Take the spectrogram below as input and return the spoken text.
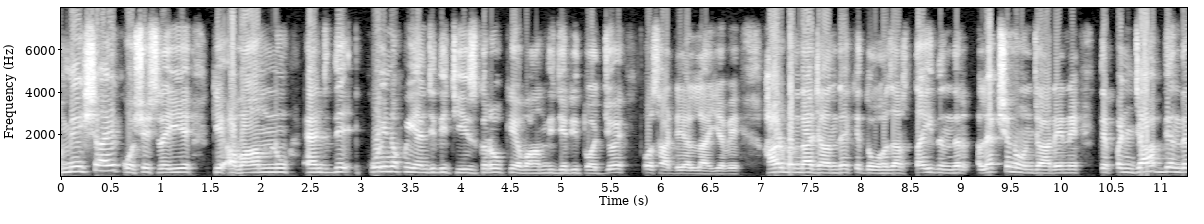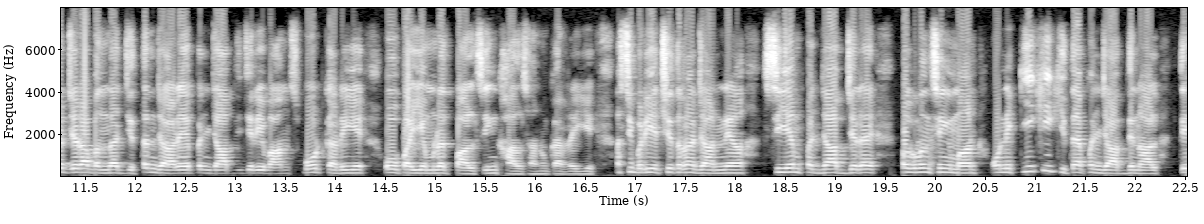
ਹਮੇਸ਼ਾ ਇਹ ਕੋਸ਼ਿਸ਼ ਰਹੀ ਹੈ ਕਿ ਆਵਾਮ ਨੂੰ ਇੰਜ ਦੇ ਕੋਈ ਨਾ ਕੋਈ ਇੰਜ ਦੀ ਚੀਜ਼ ਕਰੋ ਕਿ ਆਵਾਮ ਦੀ ਜਿਹੜੀ ਤਵੱਜੋ ਹੈ, ਉਹ ਸਾਡੇ ਵੱਲ ਆਈ ਜਾਵੇ। ਹਰ ਬੰਦਾ ਜਾਣਦਾ ਹੈ ਕਿ 2027 ਦੇ ਅੰਦਰ ਇਲੈਕਸ਼ਨ ਹੋਣ ਜਾ ਰਹੇ ਨੇ ਤੇ ਪੰਜਾਬ ਦੇ ਅੰਦਰ ਜਿਹੜਾ ਬੰਦਾ ਜਿੱਤਣ ਜਾ ਰਿਹਾ ਹੈ, ਪੰਜਾਬ ਦੀ ਜਿਹੜੀ ਆਵਾਮ ਸਪੋਰਟ ਕਰ ਰਹੀ ਹੈ, ਉਹ ਭਾਈ ਅਮਰਤਪਾਲ ਸਿੰਘ ਖਾਲਸਾ ਨੂੰ ਕਰ ਰਹੀ ਹੈ। ਅਸੀਂ ਬੜੀ ਅੱਛੀ ਤਰ੍ਹਾਂ ਜਾਣਦੇ ਹਾਂ ਸੀਐਮ ਪੰਜਾਬ ਜਿਹੜਾ ਹੈ, ਭਗਵੰਤ ਸਿੰਘ ਮਾਨ, ਉਹਨੇ ਕੀ ਕੀ ਕੀਤਾ ਪੰਜਾਬ ਦੇ ਨਾਲ ਤੇ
